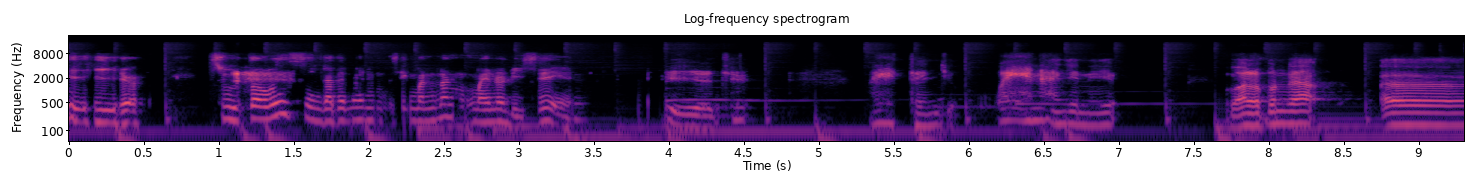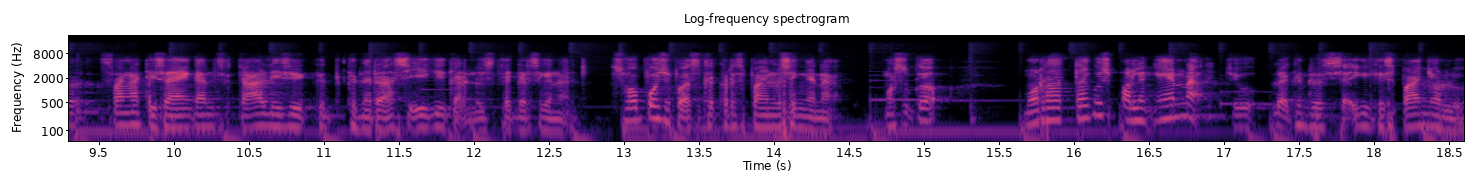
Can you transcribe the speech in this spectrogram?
Iya. Suto wis sing kate main sing menang main dhisik. iya, Cuk. Medan, Cuk. Enak aja nih, yuk. Walaupun kak eh, sangat disayangkan sekali sih generasi ini kan striker sing enak. Sopo coba striker Spanyol sing enak? Maksudnya Morata itu paling enak, Cuk. Lek generasi saiki ke Spanyol lho.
